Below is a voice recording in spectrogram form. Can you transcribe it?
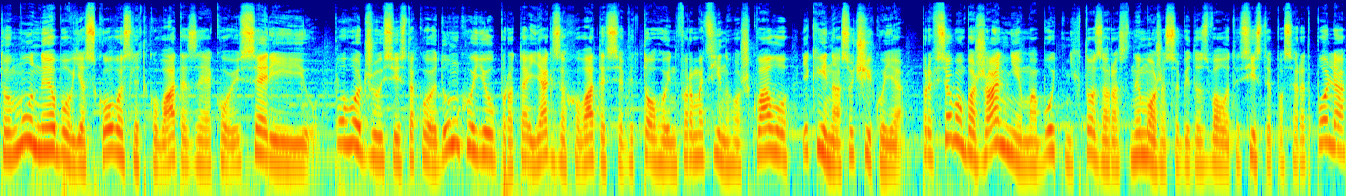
тому не обов'язково слідкувати за якоюсь серією. Погоджуюся із такою думкою про те, як заховатися від того інформаційного шквалу, який нас очікує. При всьому бажанні, мабуть, ніхто зараз не може собі дозволити сісти посеред поля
